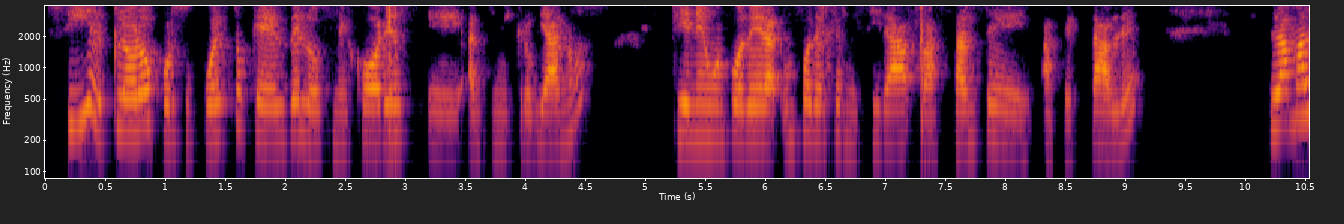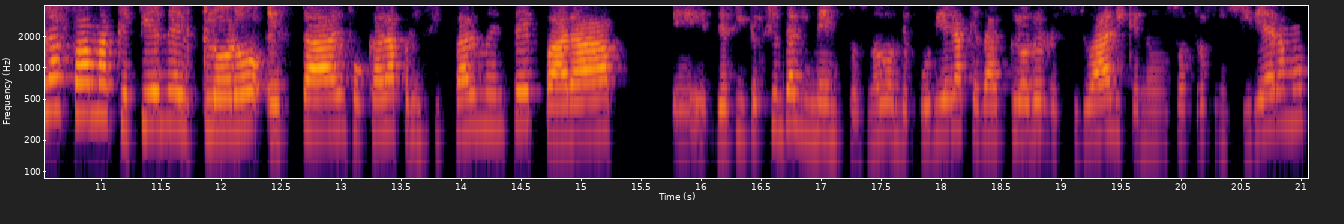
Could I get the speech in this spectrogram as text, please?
Sí, el cloro, por supuesto que es de los mejores eh, antimicrobianos. Tiene un poder, un poder germicida bastante aceptable. La mala fama que tiene el cloro está enfocada principalmente para eh, desinfección de alimentos, ¿no? Donde pudiera quedar cloro residual y que nosotros ingiriéramos.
